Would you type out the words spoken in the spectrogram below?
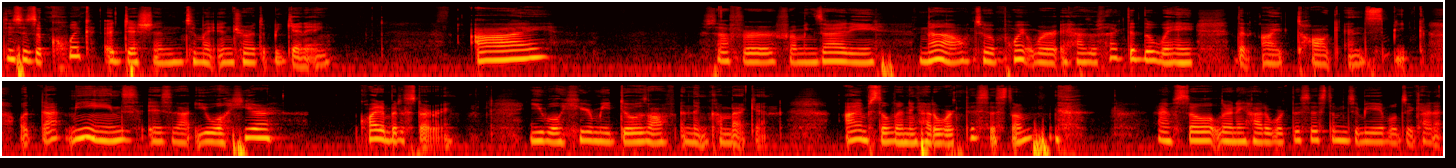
This is a quick addition to my intro at the beginning. I suffer from anxiety now to a point where it has affected the way that I talk and speak. What that means is that you will hear quite a bit of stuttering. You will hear me doze off and then come back in. I am still learning how to work this system. I'm still learning how to work the system to be able to kind of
